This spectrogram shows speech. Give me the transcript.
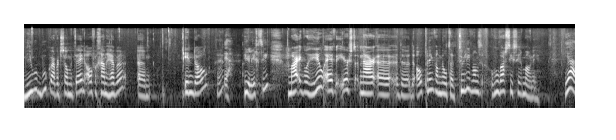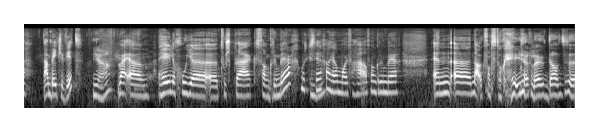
nieuwe boek, waar we het zo meteen over gaan hebben. Ehm, Indo. Hè? Ja. Hier ligt hij. Maar ik wil heel even eerst naar eh, de, de opening van Multatuli. Want hoe was die ceremonie? Ja, nou, een beetje wit. Ja. Maar ehm, een hele goede eh, toespraak van Grunberg, moet ik zeggen. Een heel mooi verhaal van Grunberg. En eh, nou, ik vond het ook heel erg leuk dat eh,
